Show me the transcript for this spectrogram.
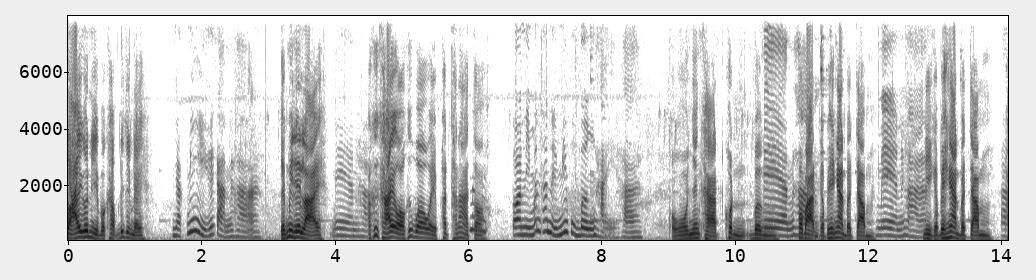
หลายกว่านี้บ่ครับหรือจังไดอยากมีคือกันค่ะ อยากมีได้หลายแม่นค่ะ อะคือขายออกคือบ่เอาไว้พัฒนาต่อ ตอนนี้มันท่านได้มีผู้เบิงไห้ค่ะ โอ้ยังขาดคนเบิงแม่นค่ะ พ่อบ้านกับไปเฮ็ดงานประจำแม่นค่ะ นี่ก็ไปเฮ็ดงานประจำค่ะไผ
